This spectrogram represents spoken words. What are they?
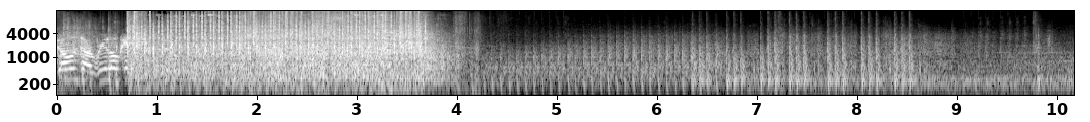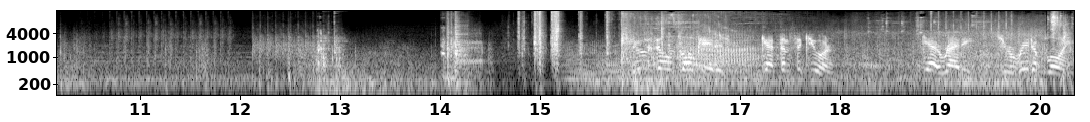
Zones are relocating. Secure. Get ready. You're redeploying.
